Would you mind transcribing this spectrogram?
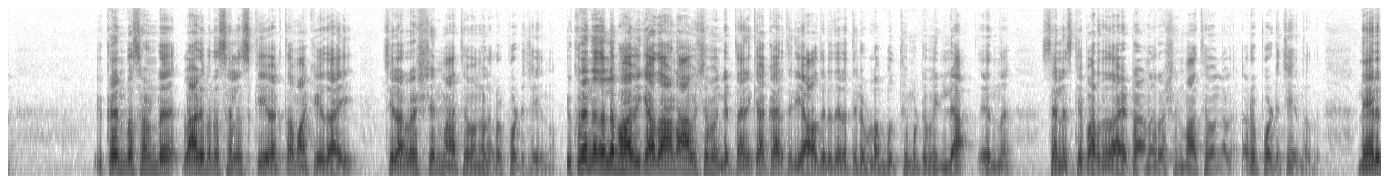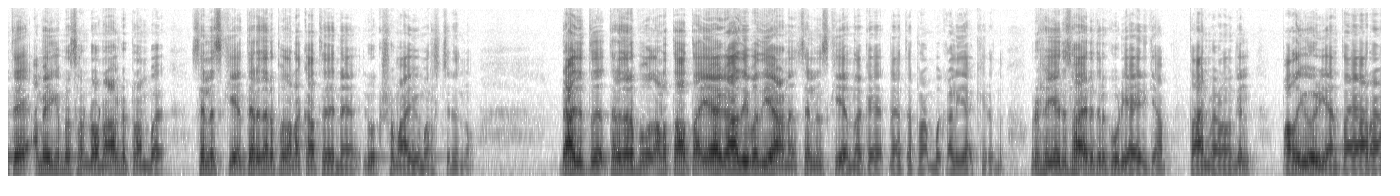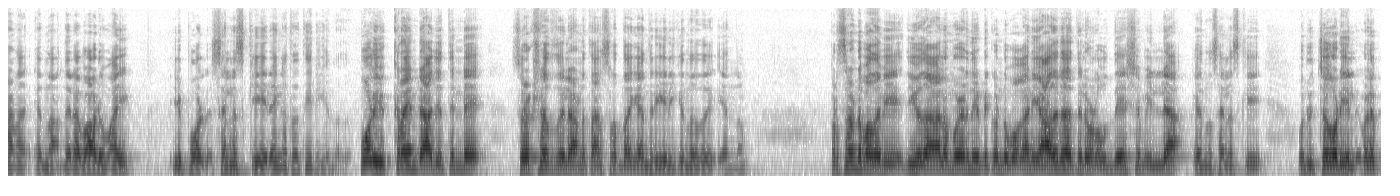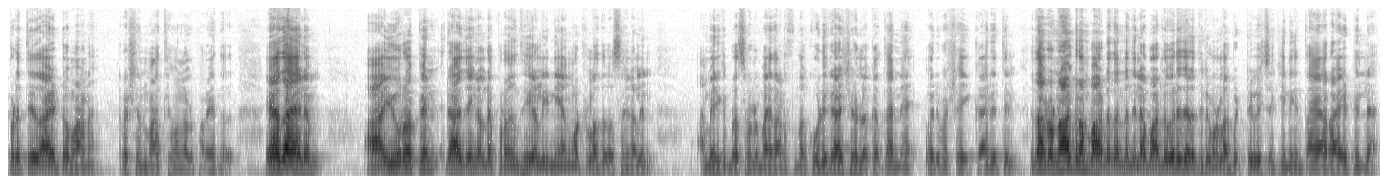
യുക്രൈൻ പ്രസിഡന്റ് വ്ളാഡിമിർ സെലൻസ്കി വ്യക്തമാക്കിയതായി ചില റഷ്യൻ മാധ്യമങ്ങൾ റിപ്പോർട്ട് ചെയ്യുന്നു. യുക്രൈന്റെ നല്ല ഭാവിക്ക് അതാണ് ആവശ്യമെങ്കിൽ തനിക്ക് അക്കാര്യത്തിൽ യാതൊരു തരത്തിലുള്ള ബുദ്ധിമുട്ടുമില്ല എന്ന് സെലൻസ്കി പറഞ്ഞതായിട്ടാണ് റഷ്യൻ മാധ്യമങ്ങൾ റിപ്പോർട്ട് ചെയ്യുന്നത്. നേരത്തെ അമേരിക്കൻ പ്രസിഡന്റ് ഡൊണാൾഡ് ട്രംപ് സെലൻസ്കിയെ തെരഞ്ഞെടുപ്പ് നടക്കാത്തതിന് രൂക്ഷമായി വിമർശിച്ചിരുന്നു. രാജ്യത്ത് തെരഞ്ഞെടുപ്പ് നടത്താത്ത ഏകാധിപതിയാണ് സെലൻസ്കി എന്നൊക്കെ നേരത്തെ ട്രംപ് കളിയാക്കിയിരുന്നു. പക്ഷേ ഈ ഒരു സാഹചര്യത്തിൽ കൂടിയായിരിക്കാം താൻ വേണമെങ്കിൽ പദവി ഒഴിയാൻ തയ്യാറാണ് എന്ന നിലപാടുമായി ഇപ്പോൾ സെലൻസ്കി രംഗത്തെത്തിയിരിക്കുന്നത്. ഇപ്പോൾ യുക്രൈൻ രാജ്യത്തിന്റെ സുരക്ഷിതത്വത്തിലാണ് താൻ ശ്രദ്ധ കേന്ദ്രീകരിക്കുന്നത് എന്നും പ്രസിഡന്റ് പദവി ജീവിതകാലം മുഴുവൻ നീട്ടിക്കൊണ്ടുപോകാൻ യാതൊരു തരത്തിലുള്ള ഉദ്ദേശമില്ല എന്നും സെലൻസ്കി ഒരു ഉച്ചകോടിയിൽ വെളിപ്പെടുത്തിയതായിട്ടുമാണ് റഷ്യൻ മാധ്യമങ്ങൾ പറയുന്നത്. ഏതായാലും യൂറോപ്യൻ രാജ്യങ്ങളുടെ പ്രതിനിധികൾ ഇനി അങ്ങോട്ടുള്ള ദിവസങ്ങളിൽ അമേരിക്കൻ പ്രസിഡന്റുമായി നടത്തുന്ന കൂടിക്കാഴ്ചകളിലൊക്കെ തന്നെ ഒരുപക്ഷേ ഇക്കാര്യത്തിൽ എന്നാൽ ഡൊണാൾഡ് ട്രംപ് ആകട്ടെ തന്റെ നിലപാടിൽ ഒരു തരത്തിലുമുള്ള വിട്ടുവീഴ്ചയ്ക്ക് ഇനിയും തയ്യാറായിട്ടില്ല.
